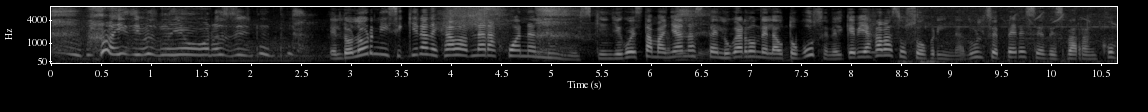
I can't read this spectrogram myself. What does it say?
Ay, Dios mío, ahora sí. El dolor ni siquiera dejaba hablar a Juana Núñez, quien llegó esta mañana hasta el lugar donde el autobús en el que viajaba su sobrina, Dulce Pérez, se desbarrancó.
